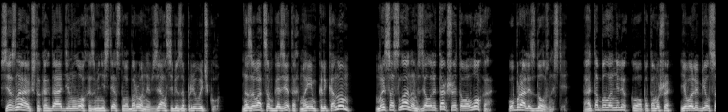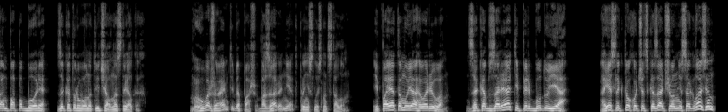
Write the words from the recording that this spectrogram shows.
Все знают, что когда один лох из Министерства обороны взял себе за привычку называться в газетах моим кликаном, мы со Сланом сделали так, что этого лоха убрали с должности. Это было нелегко, потому что его любил сам папа Боря, за которого он отвечал на стрелках. «Мы уважаем тебя, Паша, базара нет», — пронеслось над столом. «И поэтому я говорю вам, за Кобзаря теперь буду я. А если кто хочет сказать, что он не согласен,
